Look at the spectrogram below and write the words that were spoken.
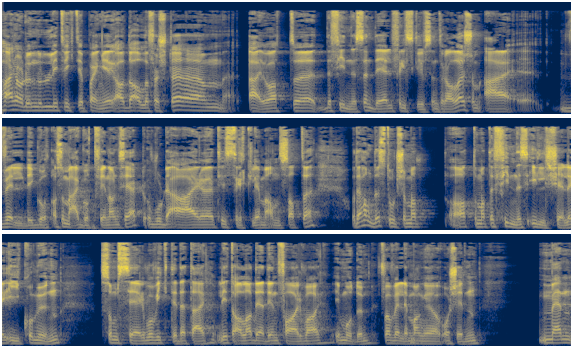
her har du noen litt viktige poenger. Det aller første um, er jo at uh, det finnes en del frisklivssentraler som er, veldig godt, altså, som er godt finansiert, og hvor det er tilstrekkelig med ansatte. Og Det handler stort sett om at, at, om at det finnes ildsjeler i kommunen som ser hvor viktig dette er. Litt à la det din far var i Modum for veldig mange år siden. Men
